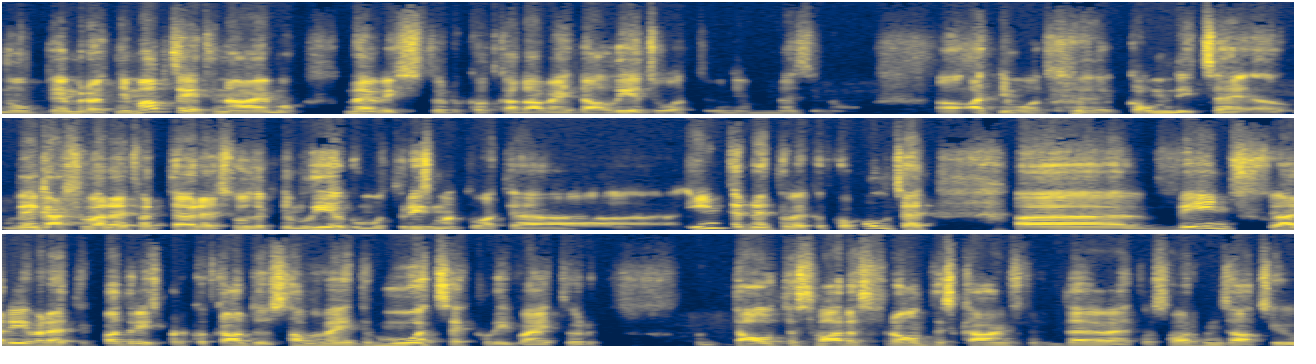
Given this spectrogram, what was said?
nu, piemērot viņam apcietinājumu, nevis tur kaut kādā veidā liedzot viņam, nezinu, atņemot komunicē. Vienkārši varētu var teorētiski uzlikt viņam liegumu, tur izmantot internetu vai kaut ko publicēt. Viņš arī varētu padarīt par kaut kādu savu veidu mocekli vai tur. Tautas varas frontes, kā viņš devē tos organizāciju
